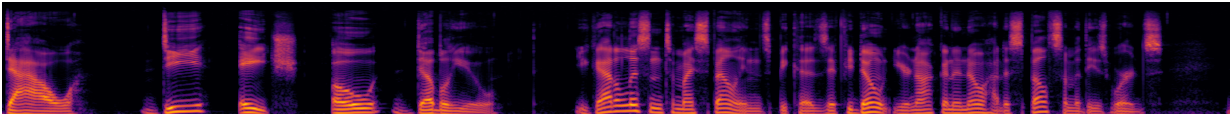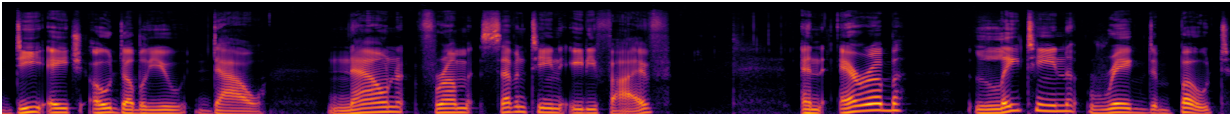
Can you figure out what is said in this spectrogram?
Dhow. D H O W. You got to listen to my spellings because if you don't, you're not going to know how to spell some of these words. D H O W, Dhow. Noun from 1785. An Arab lateen rigged boat,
